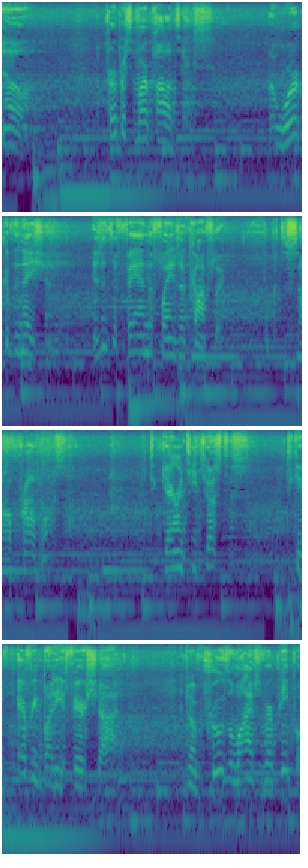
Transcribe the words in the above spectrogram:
No, purpose of our politics, the work of the nation, isn't to fan the flames of conflict, but to solve problems, to guarantee justice, to give everybody a fair shot, and to improve the lives of our people.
